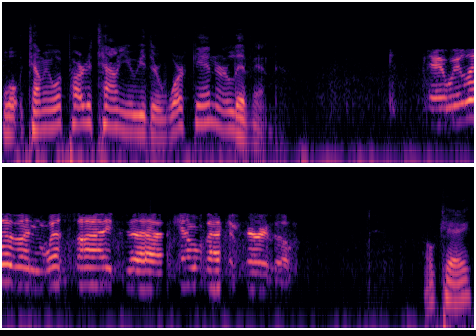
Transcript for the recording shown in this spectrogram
Well, tell me what part of town you either work in or live in. Okay, we live on West Side, uh, Camelback, and Perryville. Okay.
